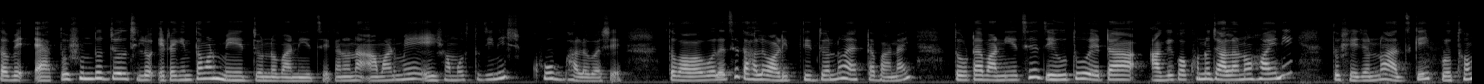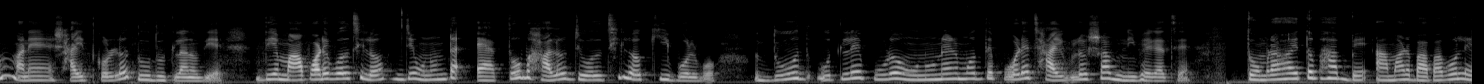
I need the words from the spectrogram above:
তবে এত সুন্দর জ্বলছিল, এটা কিন্তু আমার মেয়ের জন্য বানিয়েছে। কেননা আমার মেয়ে এই সমস্ত জিনিস খুব ভালোবাসে। তো বাবা বলেছে, তাহলে অরিত্রির জন্য একটা বানাই। তো ওটা বানিয়েছে, যেহেতু এটা আগে কখনো জ্বালানো হয়নি, তো সেই জন্য আজকেই প্রথম মানে সাইদ করল দুধ উতলানো দিয়ে। দিয়ে মা পরে বলছিল যে, উনুনটা এত ভালো জ্বলছিল, কি বলব? দুধ উতলে পুরো উনুনের মধ্যে পড়ে ছাইগুলো সব নিভে গেছে। তোমরা হয়তো ভাববে, আমার বাবা বলে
